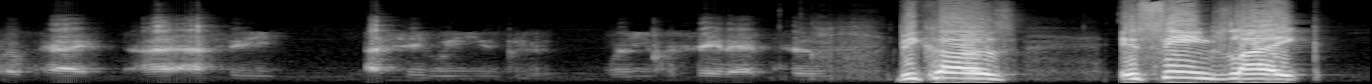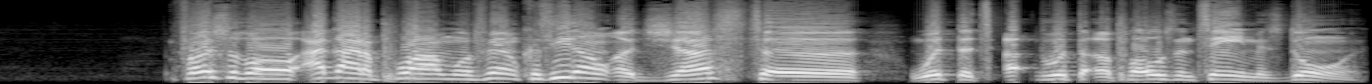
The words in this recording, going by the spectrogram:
Okay, I, I see. I see where you could where you could say that too. because it seems like first of all I got a problem with him because he don't adjust to what the uh, what the opposing team is doing.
